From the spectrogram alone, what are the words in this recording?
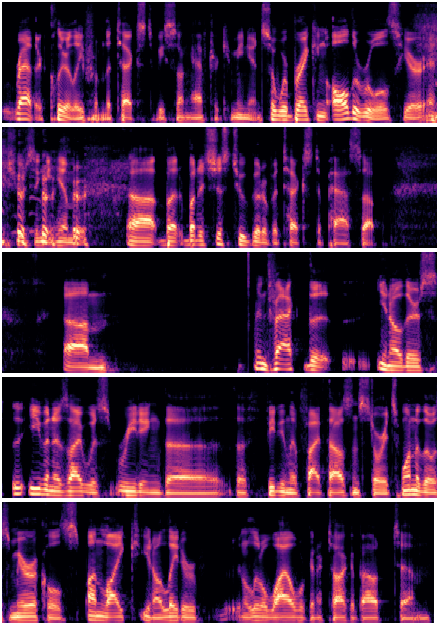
rather clearly from the text to be sung after communion. So we're breaking all the rules here and choosing a hymn, uh, but but it's just too good of a text to pass up. Um, in fact, the you know, there's even as I was reading the the feeding the five thousand story, it's one of those miracles. Unlike you know, later in a little while, we're going to talk about um,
